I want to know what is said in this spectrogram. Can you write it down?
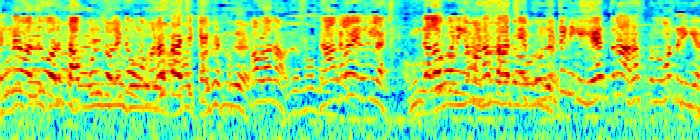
என்ன வந்து ஒரு தப்புன்னு சொல்லிட்டு உங்க மனசாட்சி கேட்கணும் அவ்வளவுதான். நாங்களாம் எதுவும் இல்ல. இந்த அளவுக்கு நீங்க மனசாட்சியை கொண்டுட்டு நீங்க ஏத்துனா அரெஸ்ட் பண்ணுவோன்றீங்க.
